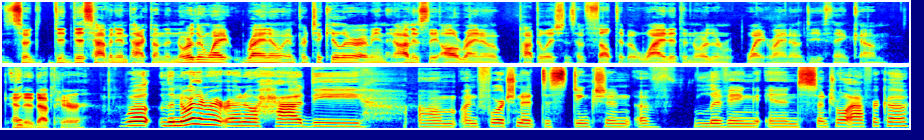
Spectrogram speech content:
so did this have an impact on the northern white rhino in particular? I mean, obviously all rhino populations have felt it, but why did the northern white rhino, do you think, um, ended up here? Well, the northern white rhino had the um, unfortunate distinction of living in Central Africa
